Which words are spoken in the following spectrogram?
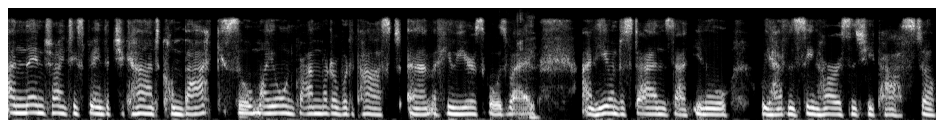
and then trying to explain that you can't come back. So my own grandmother would have passed um, a few years ago as well, and he understands that you know we haven't seen her since she passed. So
